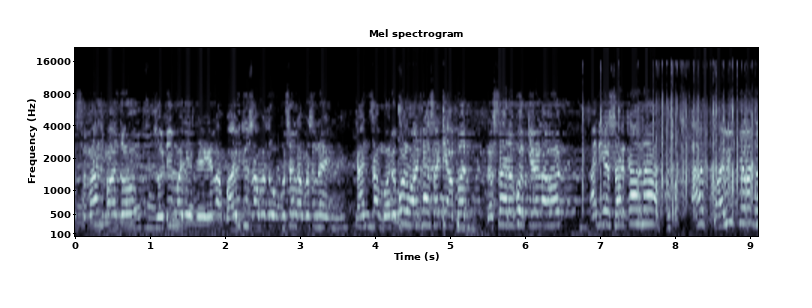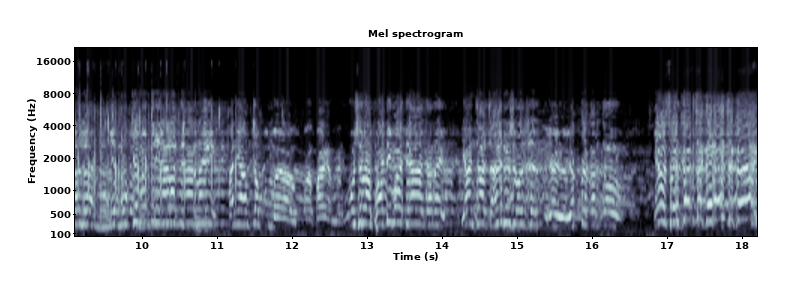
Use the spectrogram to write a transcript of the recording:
समाज बांधव जोडीमध्ये गेला बावीस दिवसापासून उपोषणाला बसलोय त्यांचा मनोबळ वाढण्यासाठी आपण रस्ता रोको केलेला आहोत. आणि या सरकारनं आज बावीस दिवस झालं हे मुख्यमंत्री यायला तयार नाही आणि पा- उपोषणाला पाठिंबा द्यायला नाही यांचा जाहीर विश्वास व्यक्त करतो. या सरकारचं करायचं काय?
